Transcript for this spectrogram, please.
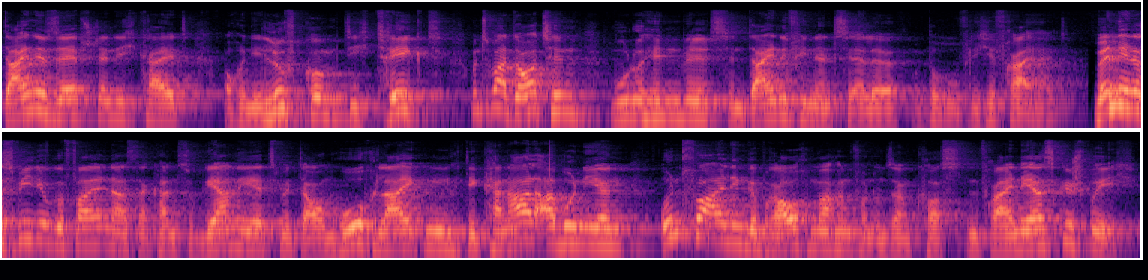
deine Selbstständigkeit auch in die Luft kommt, dich trägt und zwar dorthin, wo du hin willst, in deine finanzielle und berufliche Freiheit. Wenn dir das Video gefallen hat, dann kannst du gerne jetzt mit Daumen hoch liken, den Kanal abonnieren und vor allen Dingen Gebrauch machen von unserem kostenfreien Erstgespräch.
